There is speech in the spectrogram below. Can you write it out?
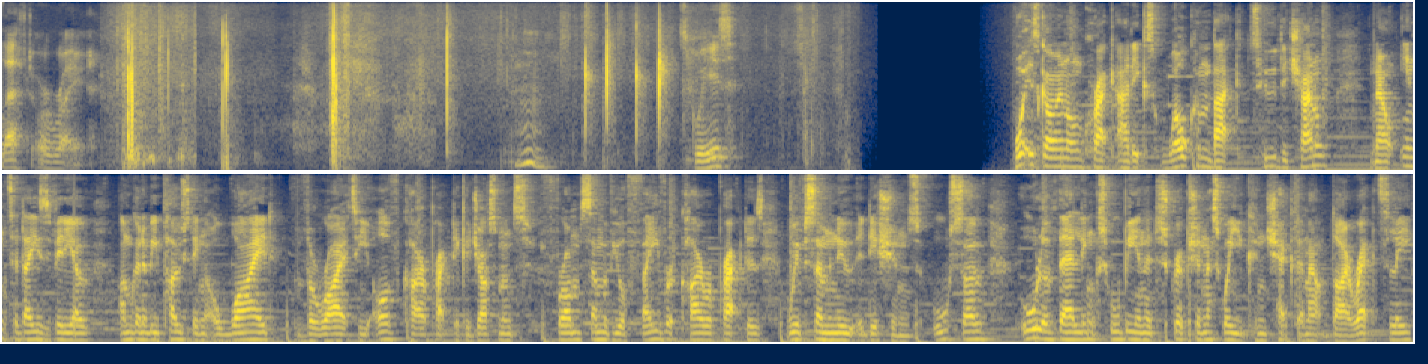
left or right. Squeeze. What is going on crack addicts? Welcome back to the channel. Now in today's video, I'm going to be posting a wide variety of chiropractic adjustments from some of your favorite chiropractors with some new additions. Also, all of their links will be in the description. That's where you can check them out directly.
